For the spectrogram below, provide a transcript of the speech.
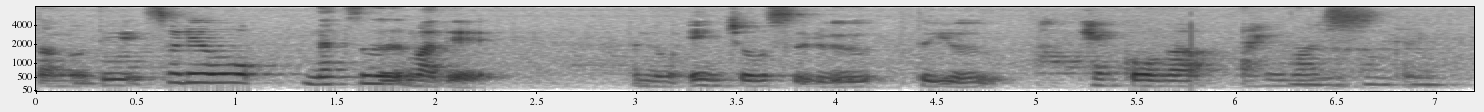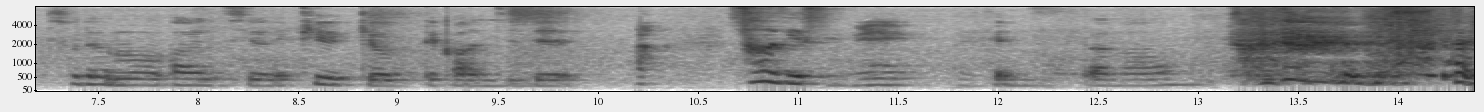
たのでそれを夏まであの延長するという変更がありました、それもあれですよね。急遽って感じで。あそうですね。大変。だな 大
